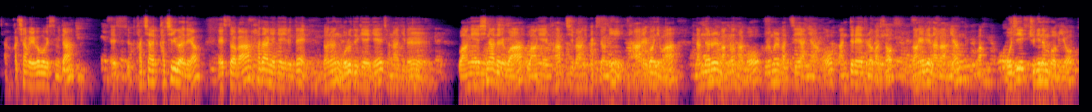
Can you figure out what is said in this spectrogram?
자, 같이 한번 읽어보겠습니다. 에스, 같이 같이 읽어야 돼요. 에스더가 하닥에게 이르되 너는 모르드게에게 전하기를 왕의 신하들과 왕의 각 지방의 백성이 다 알거니와 남녀를 막론하고 부름을 받지 아니하고 안뜰에 들어가서 왕에게 나가면 와- 오직 죽이는 법이요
